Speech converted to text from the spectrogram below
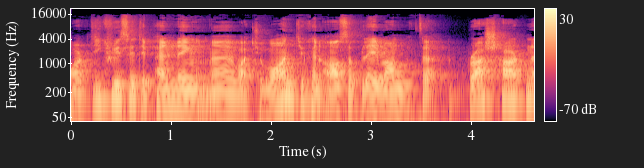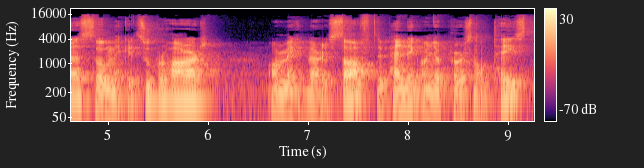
or decrease it depending uh, what you want. You can also play around with the brush hardness, so make it super hard or make it very soft depending on your personal taste.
